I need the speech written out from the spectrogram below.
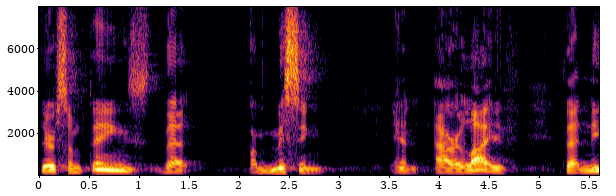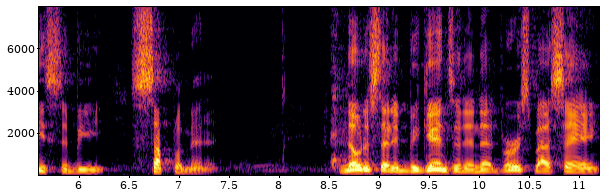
there are some things that are missing in our life that needs to be supplemented. Notice that it begins it in that verse by saying,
